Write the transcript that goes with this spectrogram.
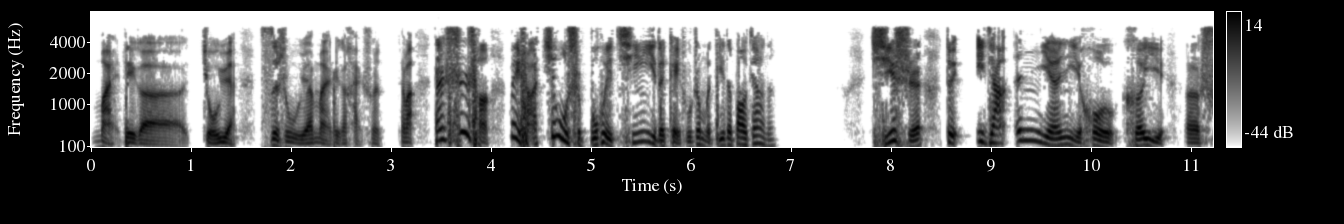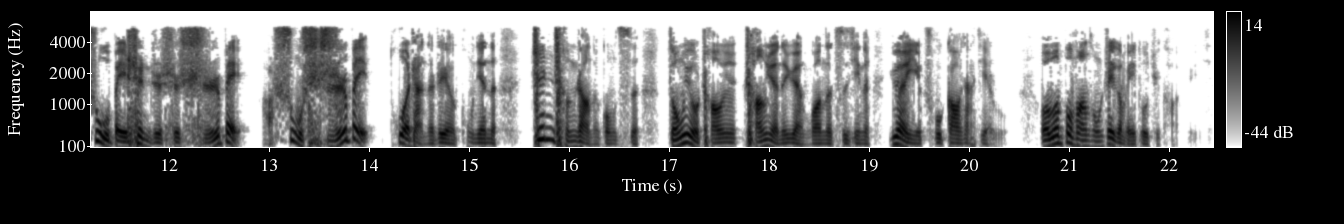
买这个久远，四十五元买这个海顺，对吧？但市场为啥就是不会轻易的给出这么低的报价呢？其实，对一家 N 年以后可以呃数倍甚至是十倍啊数十倍拓展的这个空间的真成长的公司，总有长远长远的眼光的资金呢，愿意出高价介入。我们不妨从这个维度去考虑一下，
